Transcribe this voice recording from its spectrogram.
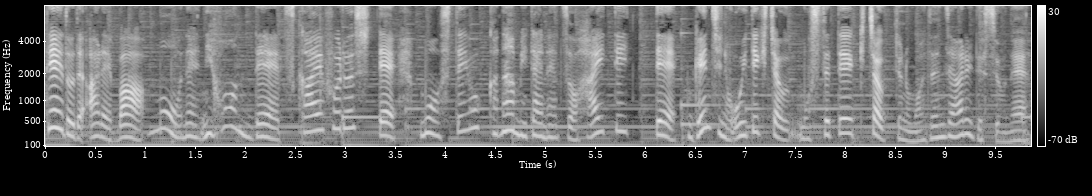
程度であればもうね日本で使い古してもう捨てようかなみたいなやつを履いていって現地に置いてきちゃうもう捨ててきちゃうっていうのも全然ありですよね。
